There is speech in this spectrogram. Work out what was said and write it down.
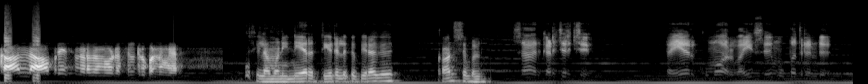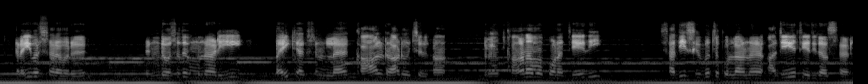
காலில் ஆபரேஷன் நடந்தவங்களோட ஃபில்டர் பண்ணுங்க. சில மணி நேர தேடலுக்கு பிறகு கான்ஸ்டபிள் சார் கிடைச்சிருச்சு. பெயர் குமார் வயசு முப்பத்தி ரெண்டு டிரைவர் சார் அவரு ரெண்டு வருஷத்துக்கு முன்னாடி பைக் ஆக்சிடென்ட்ல கால் ராடு வச்சிருக்கான். காணாம போன தேதி சதீஷ் விபத்துக்குள்ளான அதே தேதி தான் சார்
